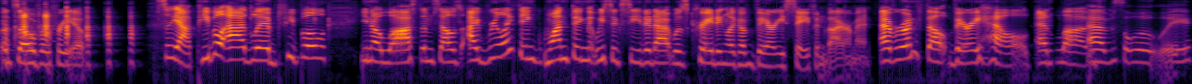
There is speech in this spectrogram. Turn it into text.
It's over for you." So yeah, people ad libbed, people, you know, lost themselves. I really think one thing that we succeeded at was creating like a very safe environment. Everyone felt very held and loved. Absolutely.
